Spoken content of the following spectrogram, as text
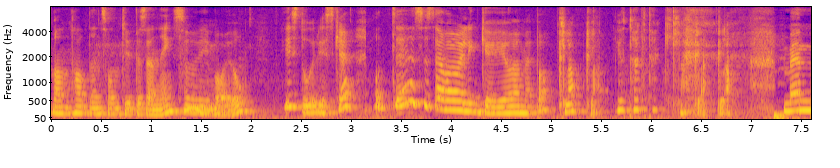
man hadde en sånn type sending. Så vi var jo historiske. Og det syns jeg var veldig gøy å være med på. Klapp, klapp. Jo, takk, takk. Klapp, klapp, klapp. Men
